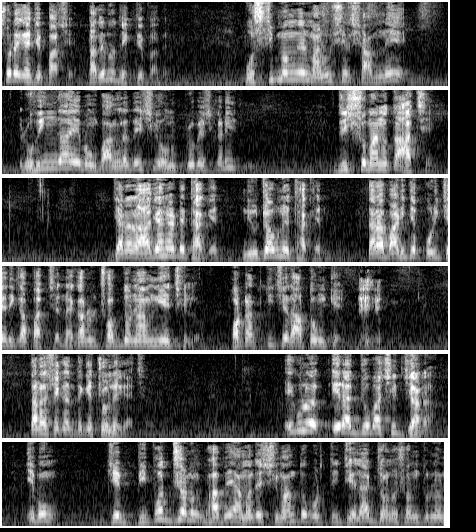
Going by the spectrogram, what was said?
সরে গেছে পাশে, তাদেরও দেখতে পাবেন। পশ্চিমবঙ্গের মানুষের সামনে রোহিঙ্গা এবং বাংলাদেশি অনুপ্রবেশকারী দৃশ্যমানতা আছে। যারা রাজারহাটে থাকেন, নিউটাউনে থাকেন, তারা বাড়িতে পরিচারিকা পাচ্ছেন না, কারণ ছদ্ম নাম নিয়েছিল হঠাৎ কিসের আতঙ্কে তারা সেখান থেকে চলে গেছে। এগুলো এ রাজ্যবাসীর জানা এবং যে বিপজ্জনকভাবে আমাদের সীমান্তবর্তী জেলার জনসন্তুলন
